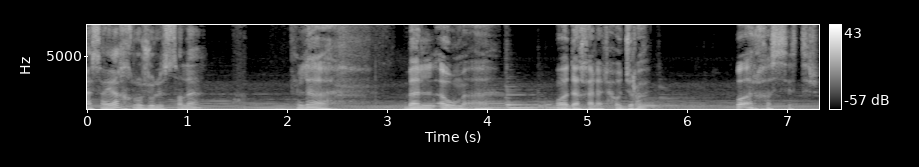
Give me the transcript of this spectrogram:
أسيخرج للصلاة؟ لا بل أومأ ودخل الحجرة وأرخى الستر.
